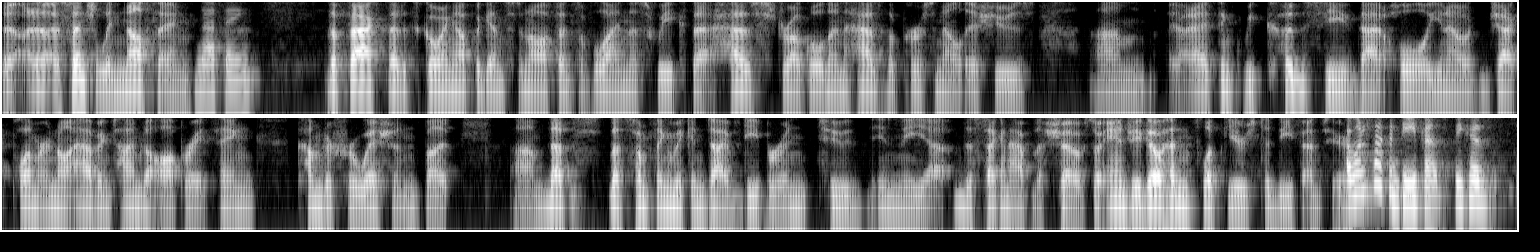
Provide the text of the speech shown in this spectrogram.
essentially nothing. Nothing. The fact that it's going up against an offensive line this week that has struggled and has the personnel issues, um, I think we could see that whole, you know, Jack Plummer not having time to operate thing come to fruition. But um, that's that's something we can dive deeper into in the uh, the second half of the show. So Angie, go ahead and flip gears to defense here. I want to talk about defense because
